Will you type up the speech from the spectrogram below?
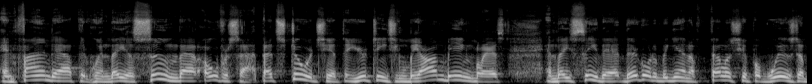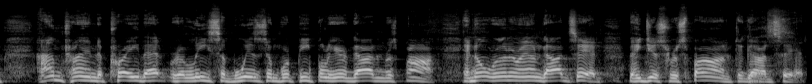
and find out that when they assume that oversight, that stewardship that you're teaching beyond being blessed, and they see that, they're going to begin a fellowship of wisdom. I'm trying to pray that release of wisdom where people hear God and respond and don't run around God said. They just respond to God Yes. said.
